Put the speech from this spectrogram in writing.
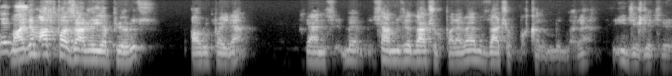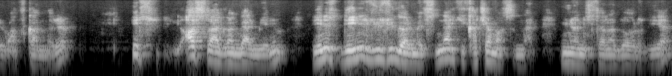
Ne Madem at pazarlığı yapıyoruz Avrupa'yla yani sen bize daha çok para ver biz daha çok bakalım bunlara. İyice getirelim Afganları. Hiç asla göndermeyelim. Deniz, deniz yüzü görmesinler ki kaçamasınlar Yunanistan'a doğru diye.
